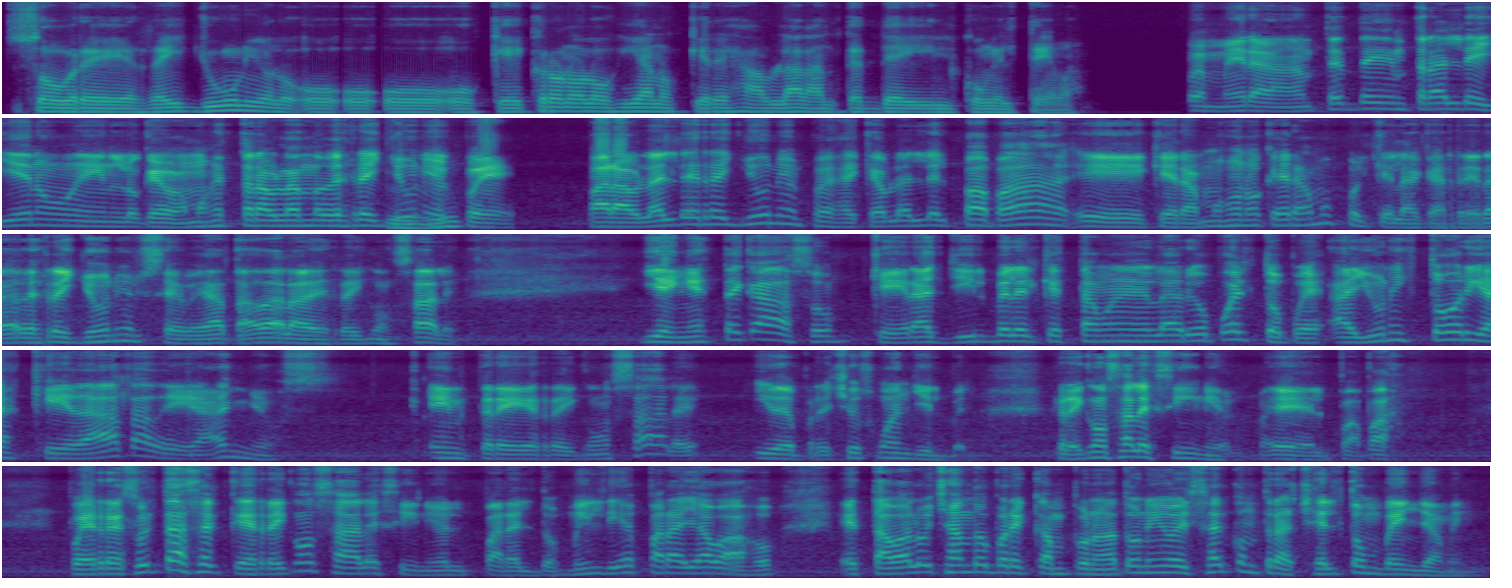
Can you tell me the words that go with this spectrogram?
sobre Rey Junior o, o qué cronología nos quieres hablar antes de ir con el tema? Pues mira, antes de entrar de lleno en lo que vamos a estar hablando de Rey Junior, pues para hablar de Rey Junior, pues hay que hablar del papá, eh, queramos o no queramos, porque la carrera de Rey Junior se ve atada a la de Rey González. Y en este caso, que era Gilbert el que estaba en el aeropuerto, pues hay una historia que data de años entre Rey González y de Precious Juan Gilbert. Rey González Senior, el papá. Pues resulta ser que Rey González, senior, para el 2010 para allá abajo, estaba luchando por el campeonato universal contra Shelton Benjamin.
